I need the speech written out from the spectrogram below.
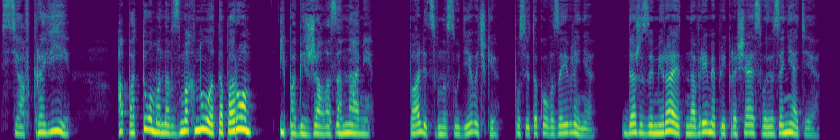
вся в крови, а потом она взмахнула топором и побежала за нами». Палец в носу девочки после такого заявления даже замирает на время, прекращая свое занятие.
